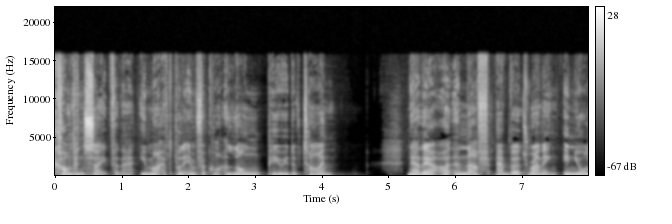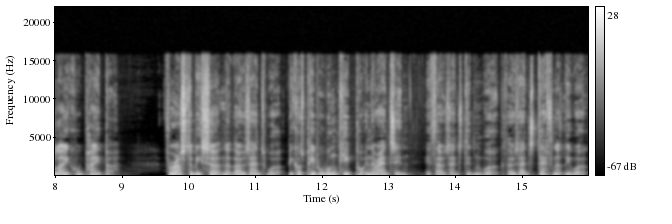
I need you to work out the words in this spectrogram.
compensate for that, you might have to put it in for quite a long period of time. Now, there are enough adverts running in your local paper for us to be certain that those ads work because people wouldn't keep putting their ads in if those ads didn't work. Those ads definitely work,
